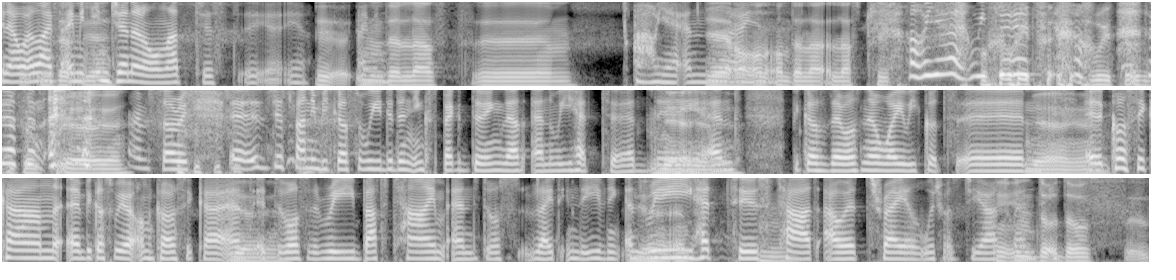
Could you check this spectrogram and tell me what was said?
in our lives? the- I mean, yeah. in general, not just uh, yeah. yeah. uh, in mean- the last. Um, Oh yeah, and yeah, I- on, on the la- last trip. Oh yeah, we did. took- we took That's an- yeah, yeah. I'm sorry. Uh, it's just funny because we didn't expect doing that, and we had to at the Yeah, end because there was no way we could. Um. Uh, Corsican uh, because we were on Corsica and it was a really bad time and it was late in the evening and we and- had to mm. start our trail which was GR20. in, in tho- those uh,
